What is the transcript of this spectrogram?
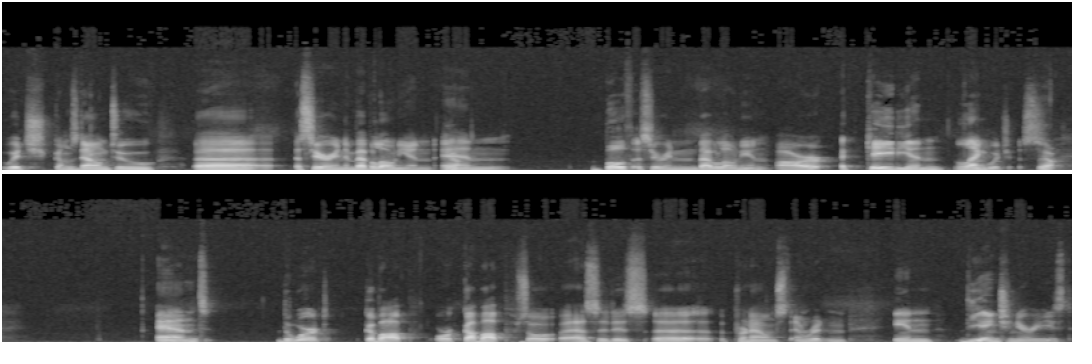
which comes down to uh, Assyrian and Babylonian, Yeah. and both Assyrian and Babylonian are Akkadian languages. Yeah. And the word kebab or kabab, so as it is uh, pronounced and written in the ancient Near East,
